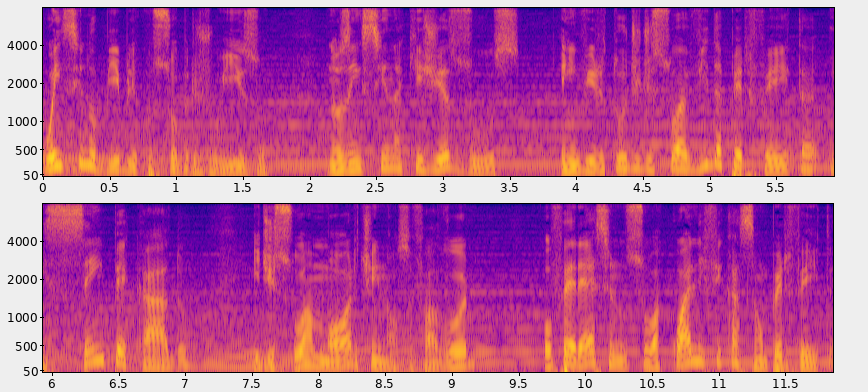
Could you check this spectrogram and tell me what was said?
O ensino bíblico sobre o juízo nos ensina que Jesus, em virtude de sua vida perfeita e sem pecado, e de sua morte em nosso favor, oferece-nos sua qualificação perfeita.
